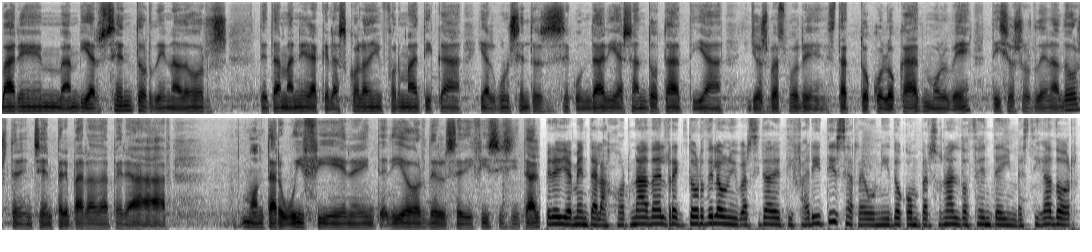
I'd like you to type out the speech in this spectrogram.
vàrem enviar 100 ordenadors de tal manera que l'escola d'informàtica i alguns centres de secundària s'han dotat ja, jo es vaig veure, està tot col·locat molt bé, d'aixòs ordenadors, tenen gent preparada per a montar wifi en el interior de los edificios y tal. Previamente a la jornada, el rector de la Universidad de Tifariti se ha reunido con personal docente e investigador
